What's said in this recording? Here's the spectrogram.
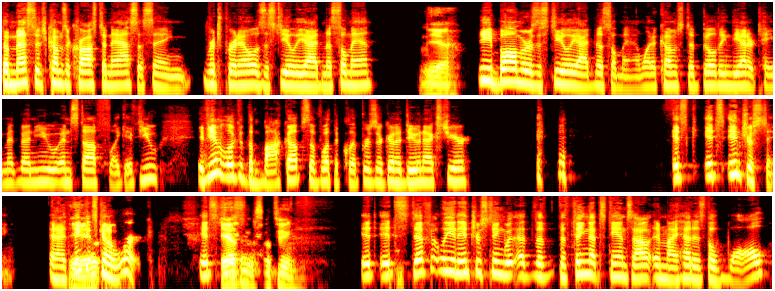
the message comes across to NASA saying Rich Purnell is a steely-eyed missile man. Yeah. Steve Ballmer is a steely-eyed missile man when it comes to building the entertainment venue and stuff. Like if you if you haven't looked at the mock-ups of what the Clippers are going to do next year, it's it's interesting, and I think Yeah. it's going to work. It's Yeah, I think so too. it it's definitely an interesting with uh, the the thing that stands out in my head is the wall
